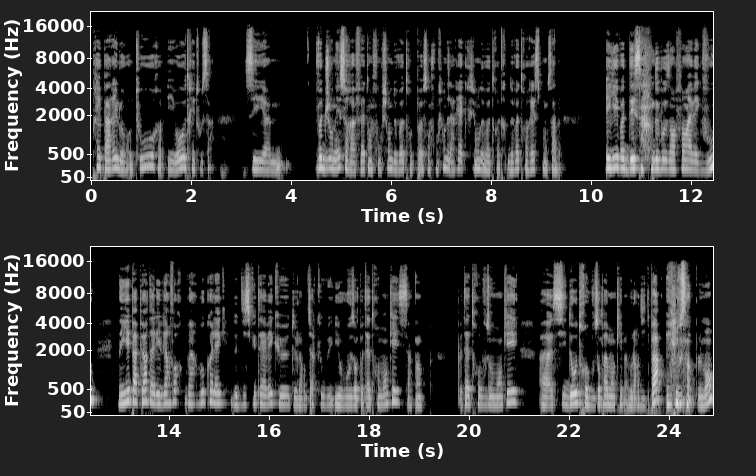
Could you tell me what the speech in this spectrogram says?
préparer le retour et autres et tout ça. C'est euh, votre journée sera faite en fonction de votre poste, en fonction de la réaction de votre de votre responsable. Ayez votre dessin de vos enfants avec vous. N'ayez pas peur d'aller vers vos, collègues, de discuter avec eux, de leur dire qu'ils vous ont peut-être manqué, certains peut-être vous ont manqué, euh, si d'autres vous ont pas manqué, bah vous leur dites pas, tout simplement.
